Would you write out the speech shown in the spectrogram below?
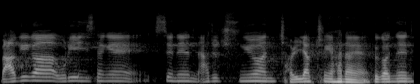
마귀가 우리 인생에 쓰는 아주 중요한 전략 중에 하나예요. 그거는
